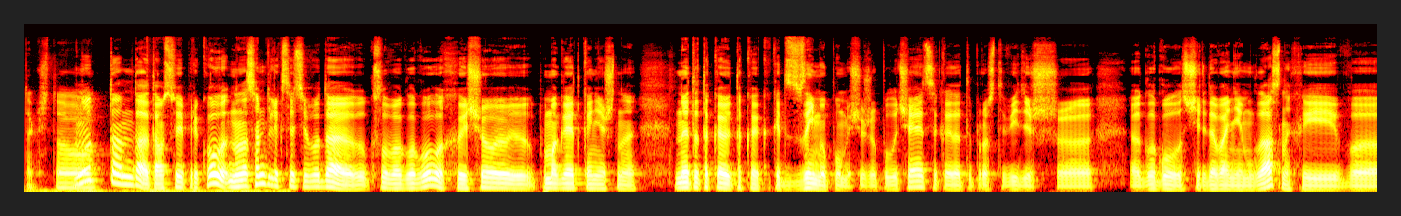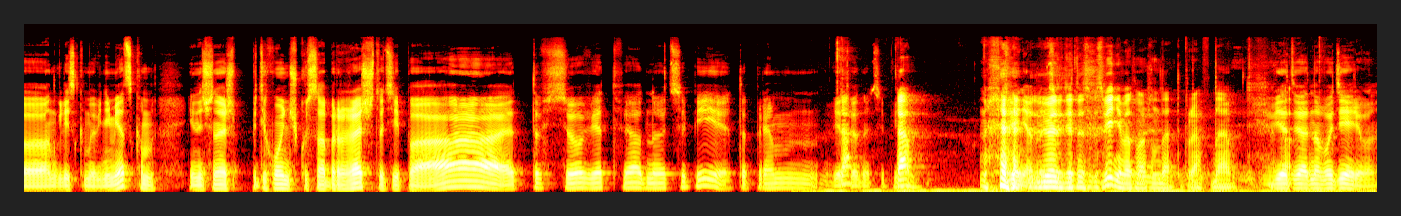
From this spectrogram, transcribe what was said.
Так что... Ну, там, да, там свои приколы. Но на самом деле, кстати, вот, да, к слову о глаголах, еще помогает, конечно, но это такая, такая какая-то взаимопомощь уже получается, когда ты просто видишь э, глаголы с чередованием гласных и в английском, и в немецком, и начинаешь потихонечку соображать, что типа, а, это все ветви одной цепи, это прям ветви да, одной цепи. Да. Звенья, возможно, да, ты прав, да. Ветви одного дерева.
